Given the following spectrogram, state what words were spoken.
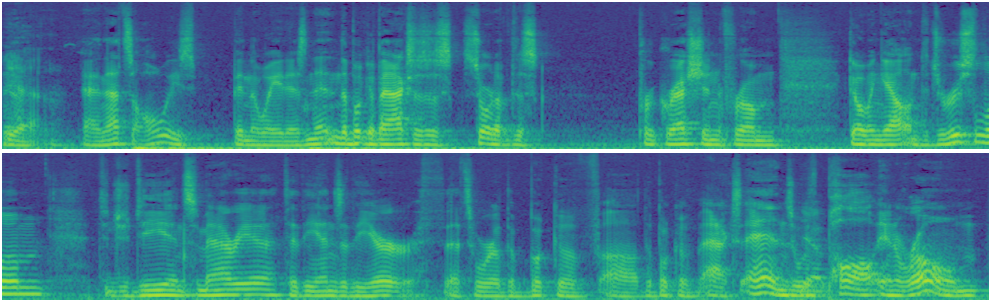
Yeah. And that's always been the way it is. And in the book of Acts is sort of this progression from going out into Jerusalem to Judea and Samaria to the ends of the earth. That's where the book of uh, the book of Acts ends with Yep. Paul in Rome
